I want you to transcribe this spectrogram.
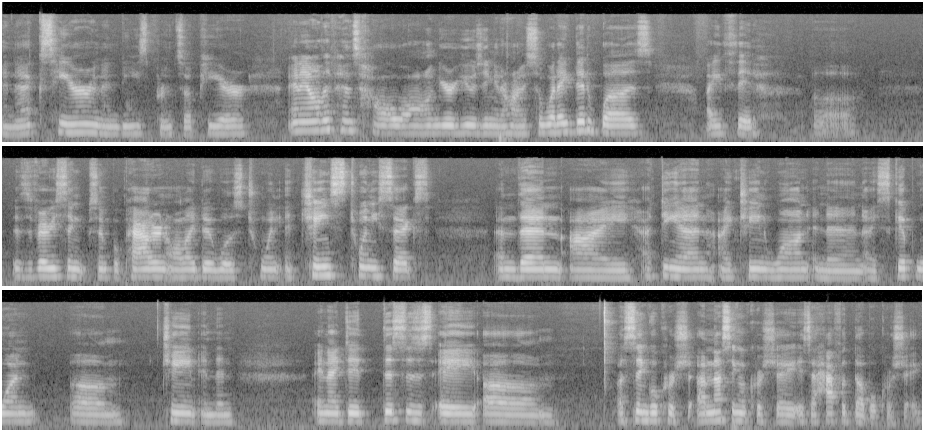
an X here and then these prints up here. And it all depends how long you're using it. So what I did was I did uh, it's a very sim simple pattern. All I did was 20 chains 26 and then I at the end I chain one and then I skip one um, chain and then and I did this is a um, a single crochet I'm not single crochet it's a half a double crochet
